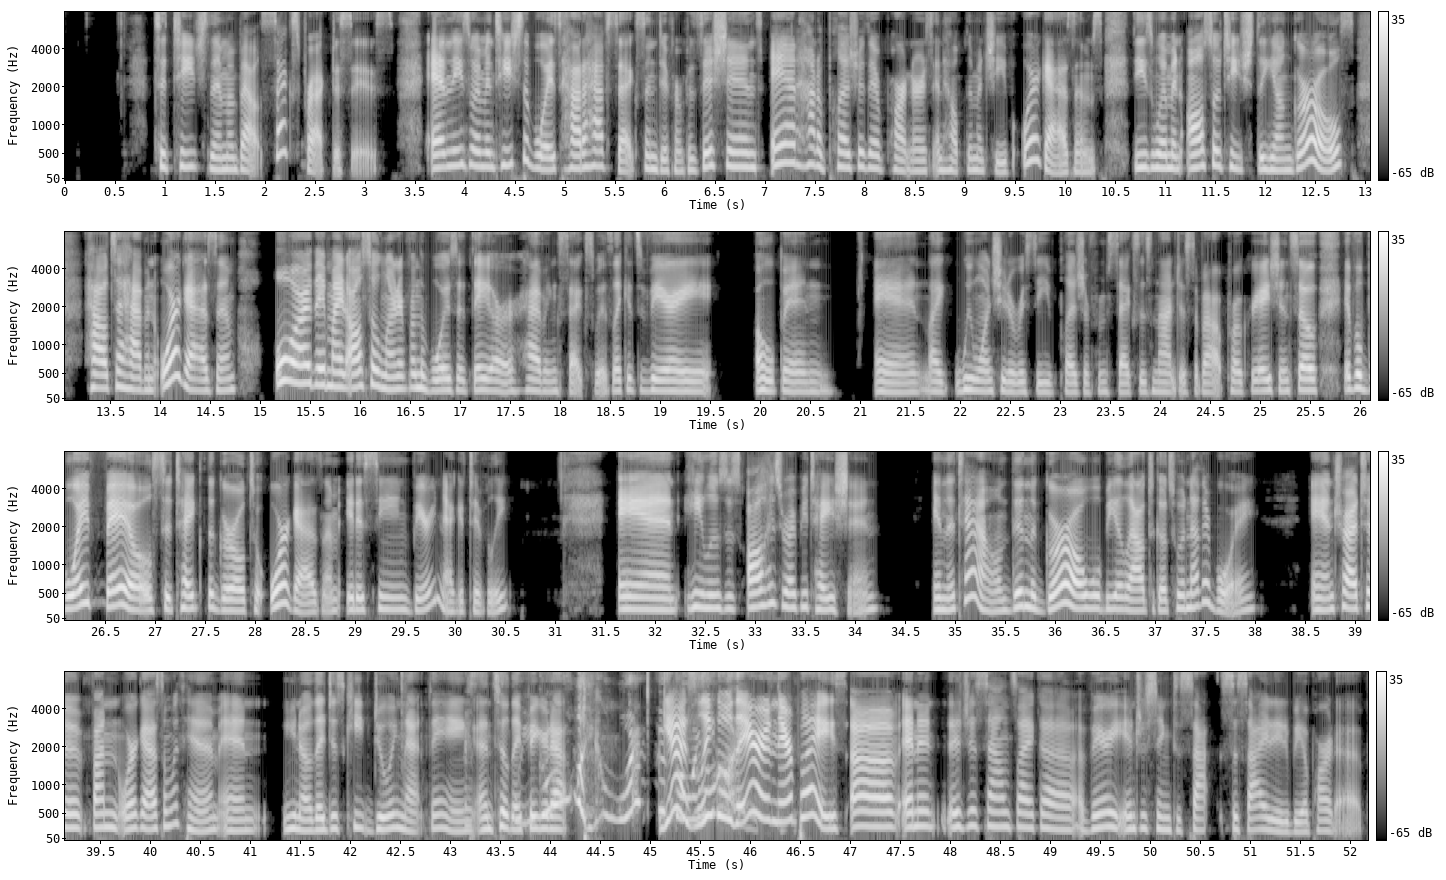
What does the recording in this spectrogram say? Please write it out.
to teach them about sex practices. And these women teach the boys how to have sex in different positions and how to pleasure their partners and help them achieve orgasms. These women also teach the young girls how to have an orgasm, or they might also learn it from the boys that they are having sex with. Like it's very open and like we want you to receive pleasure from sex it's not just about procreation so if a boy fails to take the girl to orgasm it is seen very negatively and he loses all his reputation in the town then the girl will be allowed to go to another boy and try to find an orgasm with him and you know they just keep doing that thing until they figured out Like what? yeah, it's legal on? there in their place. Um, and it it just sounds like a, a very interesting to so- society to be a part of.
